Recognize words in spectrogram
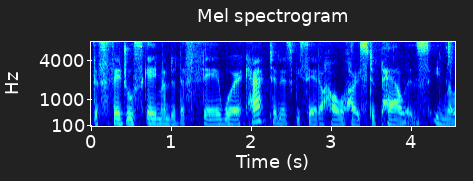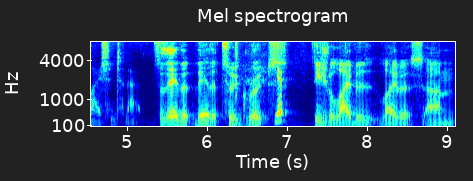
the federal scheme under the Fair Work Act, and as we said, a whole host of powers in relation to that. So they're the they're the two groups. Yep. Digital labour labour um,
